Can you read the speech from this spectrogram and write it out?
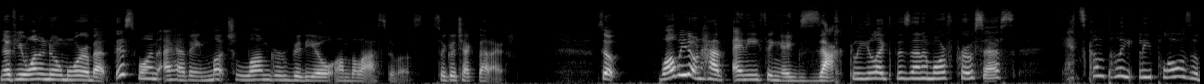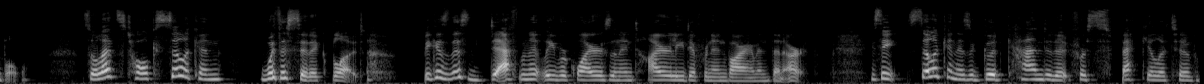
Now, if you want to know more about this one, I have a much longer video on The Last of Us, so go check that out. So, while we don't have anything exactly like the xenomorph process, it's completely plausible. So let's talk silicon with acidic blood, because this definitely requires an entirely different environment than Earth. You see, silicon is a good candidate for speculative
